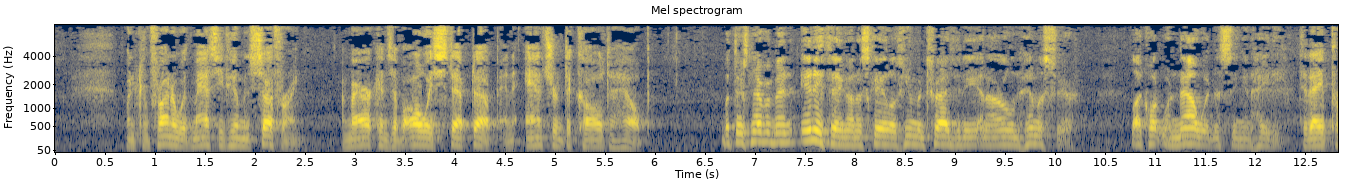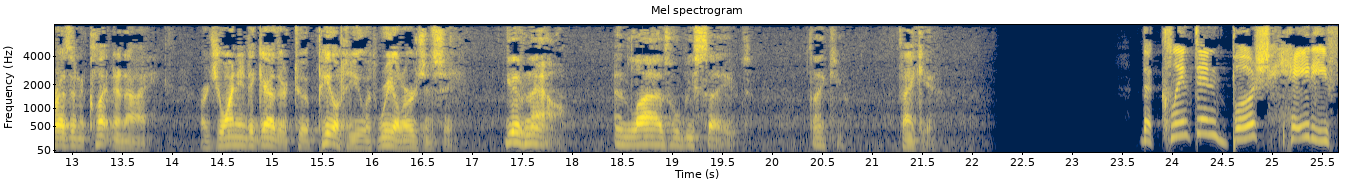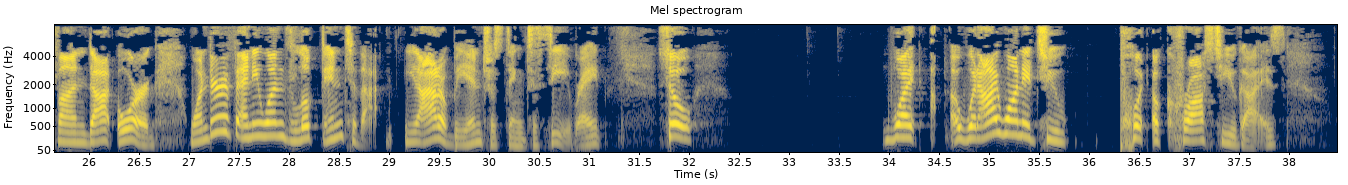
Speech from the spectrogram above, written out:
When confronted with massive human suffering, Americans have always stepped up and answered the call to help. But there's never been anything on a scale of human tragedy in our own hemisphere, like what we're now witnessing in Haiti. Today, President Clinton and I are joining together to appeal to you with real urgency. Give now, and lives will be saved. Thank you. Thank you. The Clinton Bush Haiti Fund.org. Wonder if anyone's looked into that. Yeah, that'll be interesting to see, right? So, what, uh, what I wanted to put across to you guys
